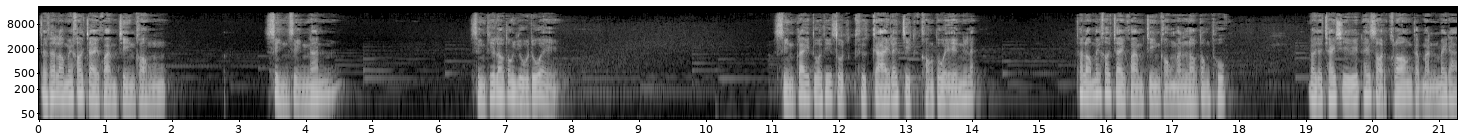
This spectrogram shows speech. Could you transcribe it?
แต่ถ้าเราไม่เข้าใจความจริงของสิ่งสิ่งนั้น สิ่งที่เราต้องอยู่ด้วย สิ่งใกล้ตัวที่สุดคือกายและจิตของตัวเองนี่แหละ ถ้าเราไม่เข้าใจความจริงของมันเราต้องทุกข์ เราจะใช้ชีวิตให้สอดคล้องกับมันไม่ได้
